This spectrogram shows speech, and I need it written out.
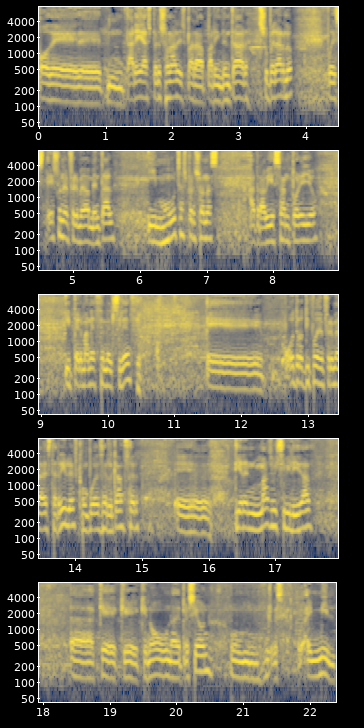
o de, tareas personales para, para, intentar superarlo, pues es una enfermedad mental y muchas personas atraviesan por ello y permanecen en el silencio. Eh, otro tipo de enfermedades terribles, como puede ser el cáncer, eh, tienen más visibilidad eh, que, no una depresión, hay mil,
